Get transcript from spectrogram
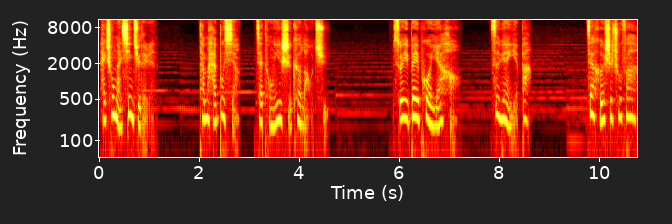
还充满兴趣的人，他们还不想在同一时刻老去。所以被迫也好，自愿也罢。在何时出发，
